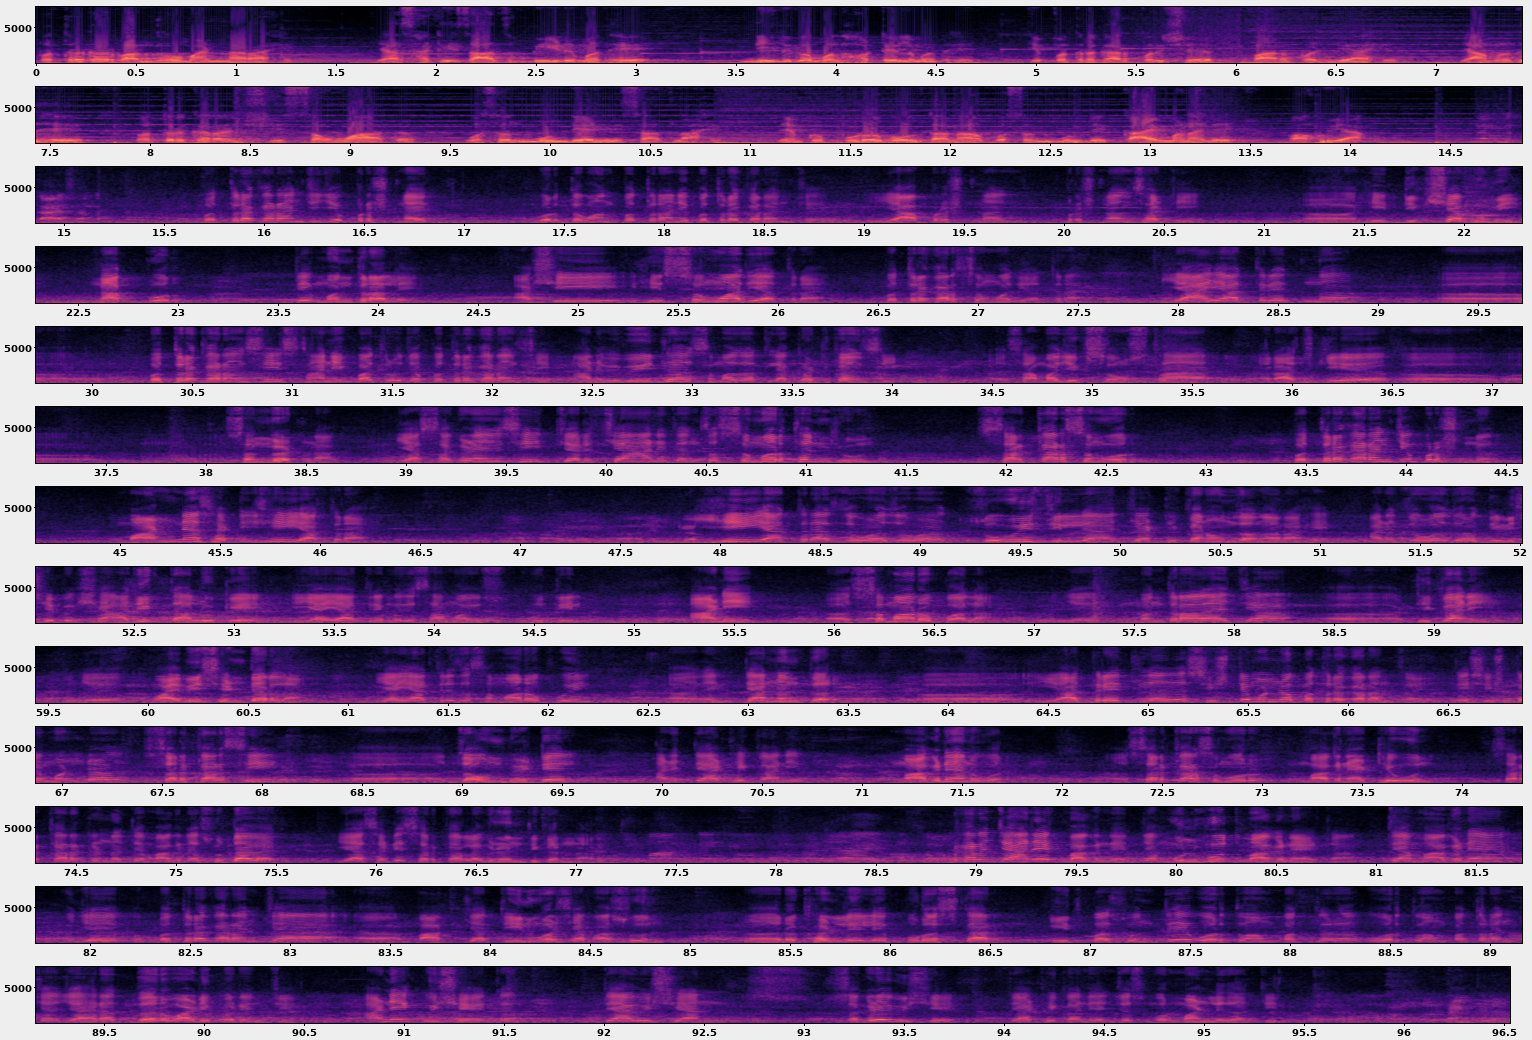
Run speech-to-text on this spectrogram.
पत्रकार बांधव मांडणार आहे यासाठीच आज बीडमध्ये नीलकमल हॉटेलमध्ये ही पत्रकार परिषद पार पडली आहे. यामध्ये पत्रकारांशी संवाद वसंत मुंडे यांनी साधला आहे. नेमकं पुढं बोलताना वसंत मुंडे काय म्हणाले पाहूया. काय पत्रकारांचे जे प्रश्न आहेत वर्तमानपत्र आणि पत्रकारांचे या प्रश्नां प्रश्नांसाठी ही दीक्षाभूमी नागपूर ते मंत्रालय अशी ही संवाद यात्रा आहे पत्रकार संवाद यात्रा. या यात्रेतनं पत्रकारांशी स्थानिक पातळीच्या पत्रकारांशी आणि विविध समाजातल्या घटकांशी सामाजिक संस्था राजकीय संघटना या सगळ्यांशी चर्चा आणि त्यांचं समर्थन घेऊन सरकारसमोर पत्रकारांचे प्रश्न मांडण्यासाठी ही यात्रा आहे. ही यात्रा जवळजवळ चोवीस जिल्ह्याच्या ठिकाणाहून जाणार आहे आणि जवळजवळ दीडशेपेक्षा अधिक तालुके या यात्रेमध्ये समावेश होतील. आणि समारोपाला म्हणजे मंत्रालयाच्या ठिकाणी म्हणजे वाय बी सेंटरला या यात्रेचा समारोप होईल. आणि त्यानंतर यात्रेतलं जे शिष्टमंडळ पत्रकारांचं आहे ते शिष्टमंडळ सरकारशी जाऊन भेटेल आणि त्या ठिकाणी मागण्यांवर सरकारसमोर मागण्या ठेवून सरकारकडनं त्या मागण्या सुटाव्यात यासाठी सरकारला विनंती करणार. पत्रकारांच्या अनेक मागण्या आहेत. ज्या मूलभूत मागण्या आहेत त्या मागण्या म्हणजे पत्रकारांच्या मागच्या तीन वर्षापासून रखडलेले पुरस्कार इथपासून ते वर्तमानपत्र वर्तमानपत्रांच्या जाहिरात दरवाढीपर्यंतचे अनेक विषय आहेत. त्या विषयां सगळे विषय त्या ठिकाणी यांच्यासमोर मांडले जातील. थँक्यू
